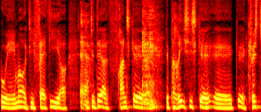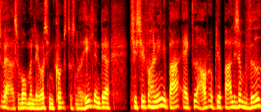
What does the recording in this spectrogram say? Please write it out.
bohemer, og de er fattige, og ja. Det der franske, det parisiske øh, kvistværelse, hvor man laver sin kunst og sådan noget. Hele den der kliché, for han egentlig bare acted out og bliver bare ligesom ved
